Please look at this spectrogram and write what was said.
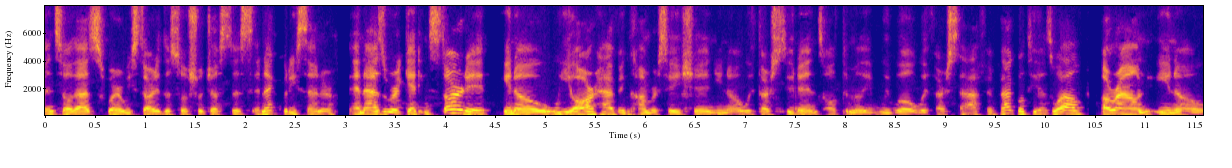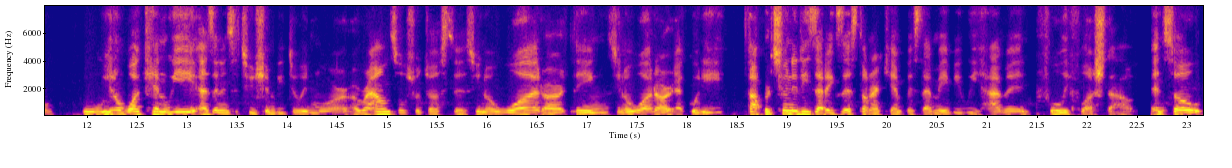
and so that's where we started the Social Justice and Equity Center. And as we're getting started, you know, we are having conversation, you know, with our students. Ultimately, we will with our staff and faculty as well around, you know, you know what can we as an institution be doing more around social justice you know what are things you know what are equity opportunities that exist on our campus that maybe we haven't fully flushed out. And so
